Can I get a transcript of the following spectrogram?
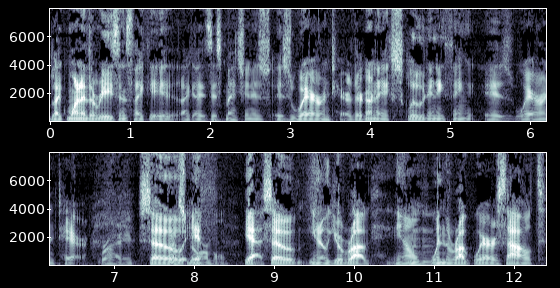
like one of the reasons, like it, like I just mentioned, is is wear and tear. They're going to exclude anything is wear and tear. Right. So That's if- normal. yeah. So you know your rug. You know Mm-hmm. when the rug wears out,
